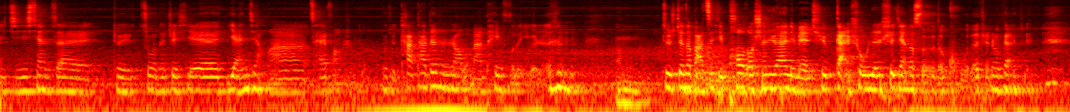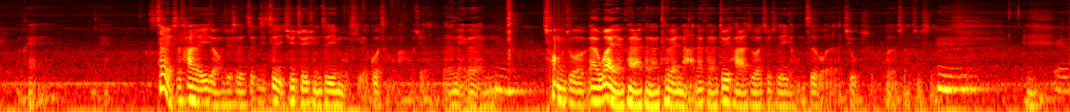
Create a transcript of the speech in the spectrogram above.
以及现在对做的这些演讲啊、采访什么的，我觉得他他真是让我蛮佩服的一个人，嗯，就是真的把自己抛到深渊里面去感受人世间的所有的苦的这种感觉。OK OK，这也是他的一种就是自己自己去追寻自己母题的过程吧。我觉得，可能每个人创作在外人看来可能特别难，那可能对于他来说就是一种自我的救赎，或者说就是嗯，是，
